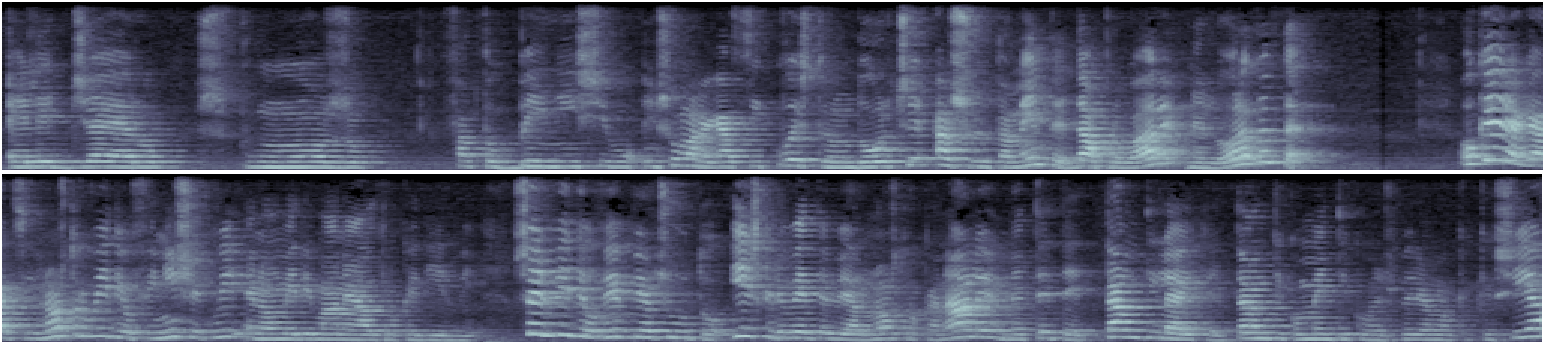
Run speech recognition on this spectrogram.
è leggero, spumoso, fatto benissimo. Insomma ragazzi questo è un dolce assolutamente da provare nell'ora del tè. Ok ragazzi, il nostro video finisce qui e non mi rimane altro che dirvi. Se il video vi è piaciuto iscrivetevi al nostro canale, mettete tanti like e tanti commenti come speriamo che, che sia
